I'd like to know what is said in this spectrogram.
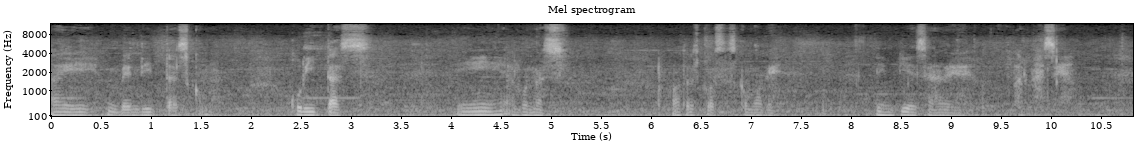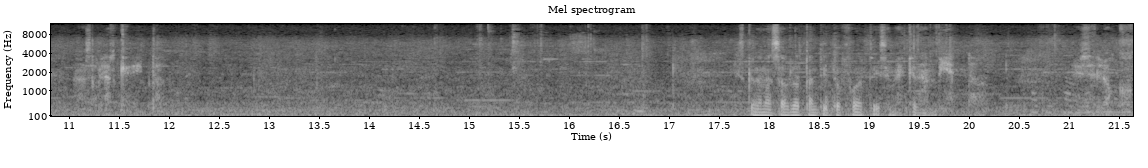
Hay benditas como curitas y algunas otras cosas como de limpieza de farmacia. Vamos a hablar quedito. Es que nada más hablo tantito fuerte y se me quedan viendo. Ese loco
